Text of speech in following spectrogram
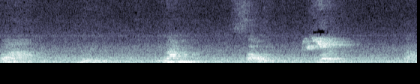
3 4 5 6 7 8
